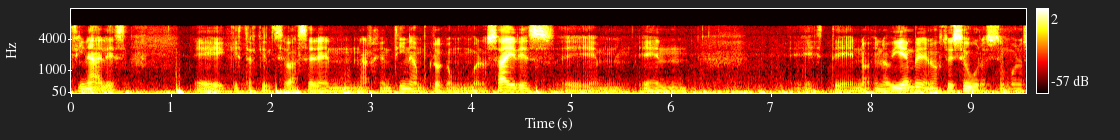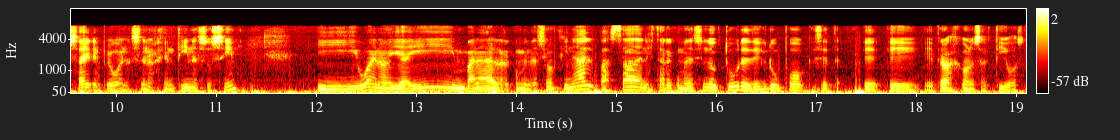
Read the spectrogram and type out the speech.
finales, eh, que esta que se va a hacer en Argentina, creo que en Buenos Aires, eh, en, este, en noviembre, no estoy seguro si es en Buenos Aires, pero bueno, es en Argentina, eso sí. Y bueno, y ahí van a dar la recomendación final basada en esta recomendación de octubre del grupo que, se, trabaja con los activos.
